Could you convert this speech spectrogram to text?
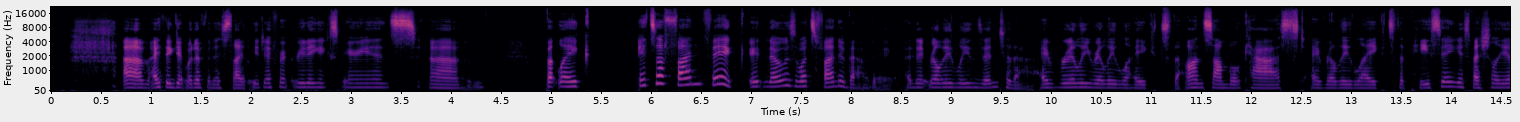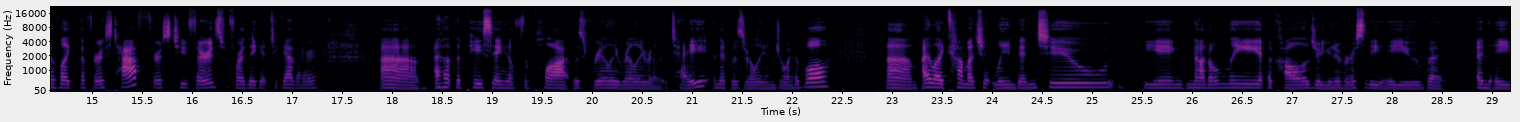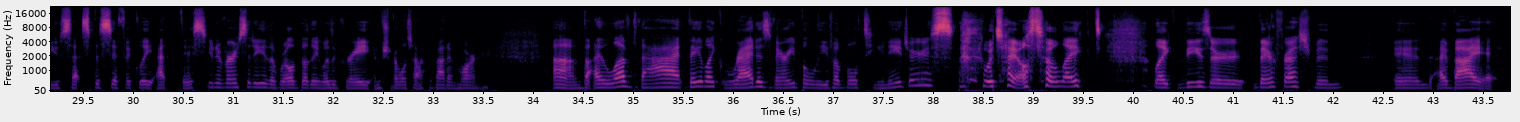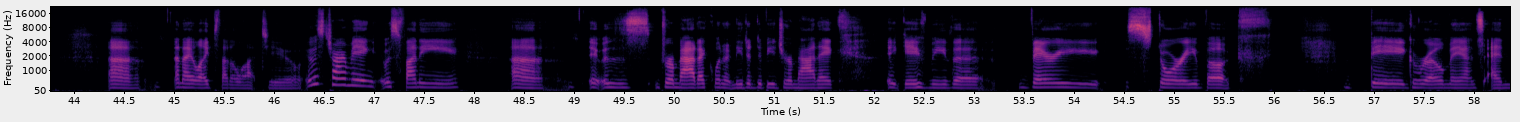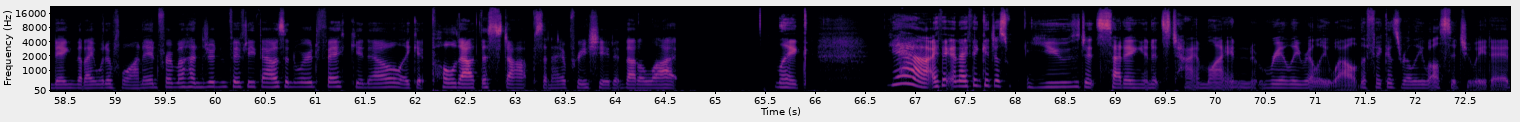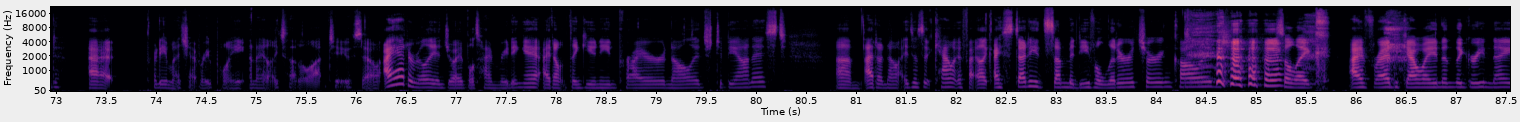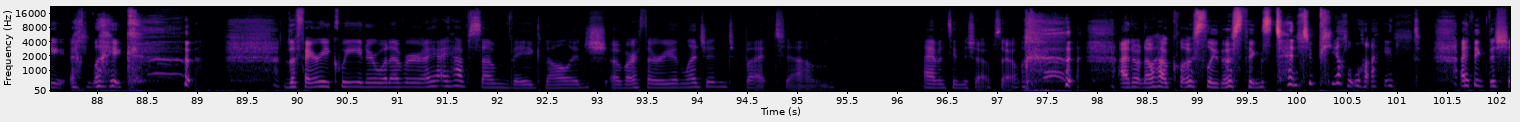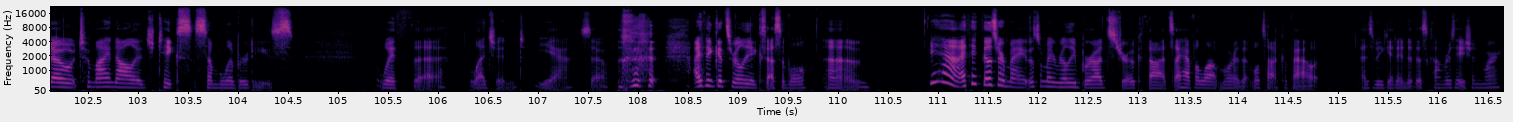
um, I think it would have been a slightly different reading experience. Um, but like, it's a fun fic. It knows what's fun about it, and it really leans into that. I really, really liked the ensemble cast. I really liked the pacing, especially of like the first half, first two thirds before they get together. Um, I thought the pacing of the plot was really, really, really tight, and it was really enjoyable. Um, I like how much it leaned into being not only a college or university AU, but an AU set specifically at this university. The world building was great. I'm sure we'll talk about it more. Um, but I loved that. They like read as very believable teenagers, which I also liked. Like these are they're freshmen and I buy it. Um, and I liked that a lot too. It was charming, it was funny. Um, it was dramatic when it needed to be dramatic. It gave me the very storybook big romance ending that I would have wanted from a 150,000 word fic, you know? Like it pulled out the stops and I appreciated that a lot. Like yeah, I think and I think it just used its setting and its timeline really really well. The fic is really well situated at pretty much every point and I liked that a lot too. So, I had a really enjoyable time reading it. I don't think you need prior knowledge to be honest um, I don't know. It does it count if I like I studied some medieval literature in college, so like I've read Gawain and the Green Knight and like the Faerie Queene or whatever. I, I have some vague knowledge of Arthurian legend, but um, I haven't seen the show, so I don't know how closely those things tend to be aligned. I think the show, to my knowledge, takes some liberties with the legend. Yeah, so I think it's really accessible. Um, yeah, I think those are my those are my really broad stroke thoughts. I have a lot more that we'll talk about as we get into this conversation more.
